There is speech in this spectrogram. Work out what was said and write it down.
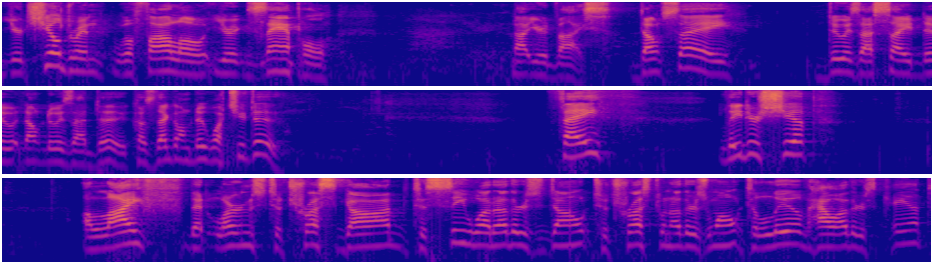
Your children will follow your example, not your advice. Don't say, do as I say, do it, don't do as I do, because they're going to do what you do. Faith, leadership, a life that learns to trust God, to see what others don't, to trust when others won't, to live how others can't.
